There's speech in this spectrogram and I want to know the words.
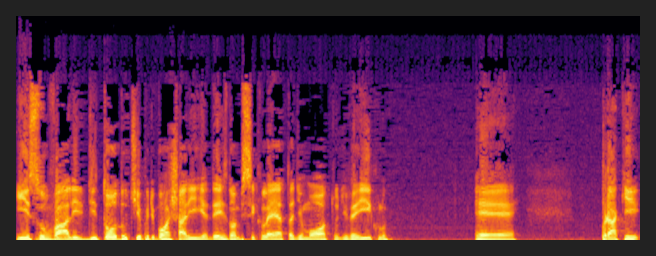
Isso vale de todo tipo de borracharia, desde uma bicicleta, de moto, de veículo. É, para que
